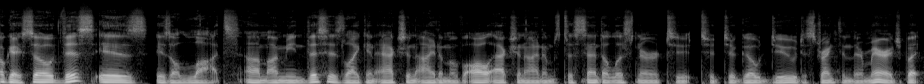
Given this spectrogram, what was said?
Okay, so this is is a lot. Um, I mean, this is like an action item of all action items to send a listener to to to go do to strengthen their marriage. But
